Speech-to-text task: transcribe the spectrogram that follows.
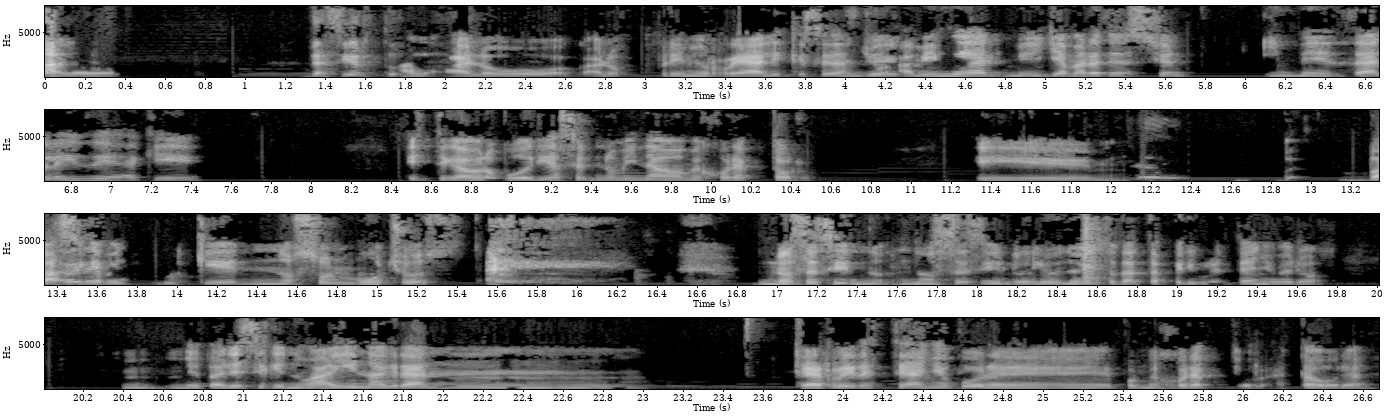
a lo- De acierto. a, a lo- a los premios reales que se dan. Yo, Sí. A mí me, llama la atención y me da la idea que este cabrón podría ser nominado mejor actor. Eh, básicamente porque no son muchos. no sé si no, no sé si en realidad no he visto tantas películas este año, pero me parece que no hay una gran carrera este año por, eh, por mejor actor hasta ahora.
